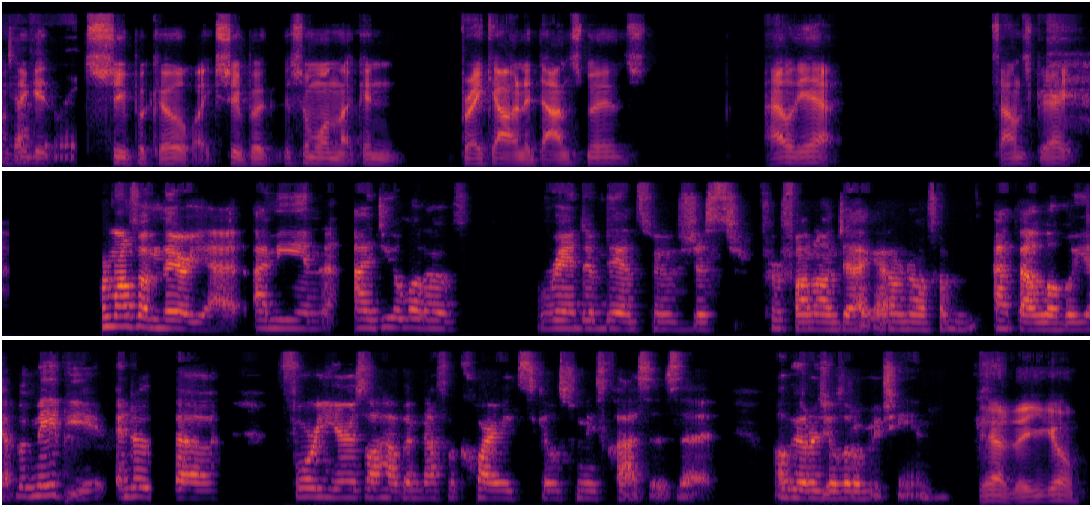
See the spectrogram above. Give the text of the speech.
I think it's super cool. Like super someone that can break out into dance moves. Hell yeah. Sounds great. I don't know if I'm there yet. I mean, I do a lot of random dance moves just for fun on deck. I don't know if I'm at that level yet, but maybe into the four years I'll have enough acquired skills from these classes that I'll be able to do a little routine. Yeah, there you go.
